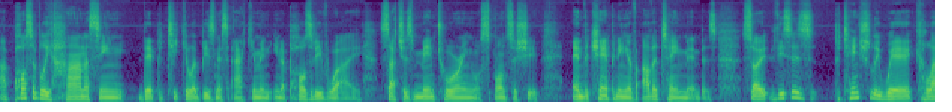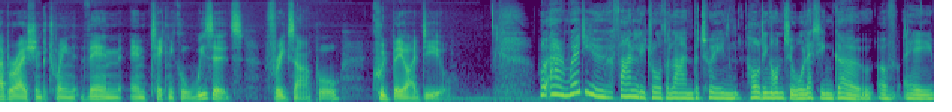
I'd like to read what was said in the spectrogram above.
Uh, possibly harnessing their particular business acumen in a positive way, such as mentoring or sponsorship, and the championing of other team members. So, this is potentially where collaboration between them and technical wizards, for example, could be ideal. Well, Aaron, where do you finally draw the line between holding on to or letting go of a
